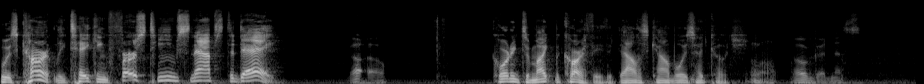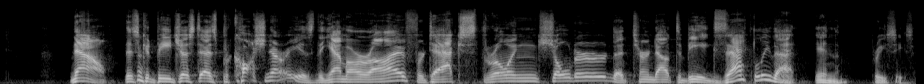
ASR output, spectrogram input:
who is currently taking first team snaps today, Uh oh. according to Mike McCarthy, the Dallas Cowboys head coach. Oh oh goodness. Now, this could be just as precautionary as the MRI for Dak's throwing shoulder that turned out to be exactly that in the preseason.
